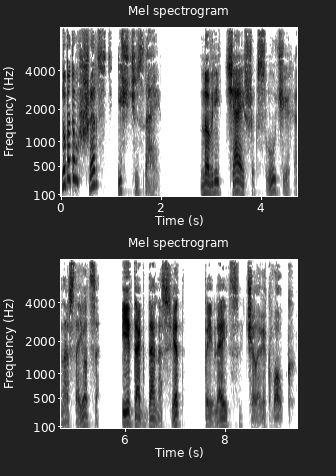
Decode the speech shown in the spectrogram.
Но потом шерсть исчезает но в редчайших случаях она остается, и тогда на свет появляется человек-волк.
